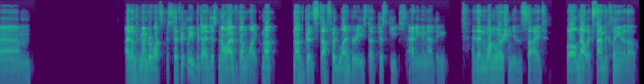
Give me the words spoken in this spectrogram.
Um, I don't remember what specifically, but I just know I've done like not not good stuff with libraries that just keeps adding and adding, and then one version you decide, well, no, it's time to clean it up,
